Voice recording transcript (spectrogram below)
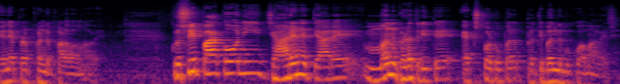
એને પણ ફંડ ફાળવવામાં આવે. કૃષિ પાકોની જ્યારે ને ત્યારે મનગઢત રીતે એક્સપોર્ટ ઉપર પ્રતિબંધ મૂકવામાં આવે છે.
